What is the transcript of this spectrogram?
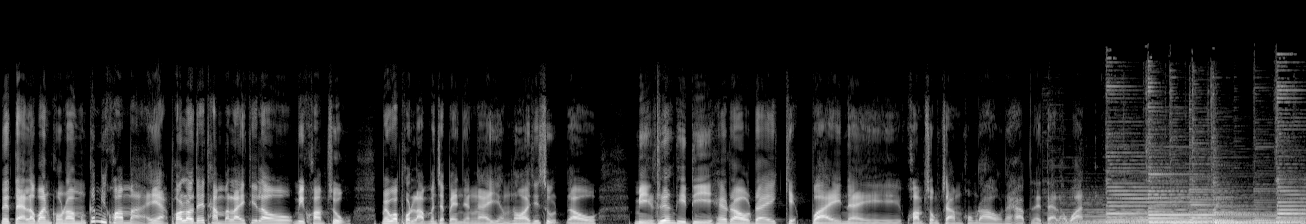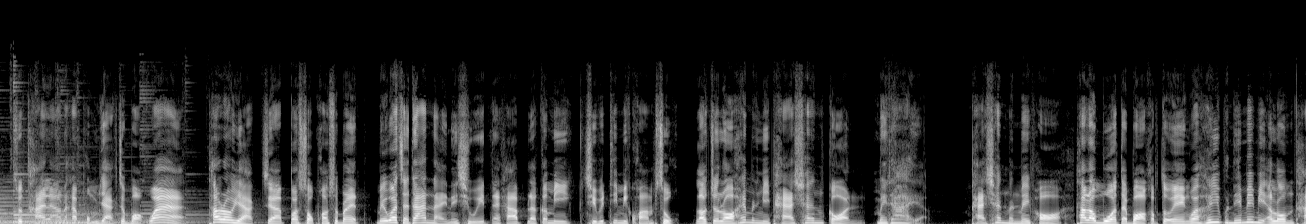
ในแต่ละวันของเรามันก็มีความหมายอะเพราะเราได้ทำอะไรที่เรามีความสุข ไม่ว่าผลลัพธ์มันจะเป็นยังไงอย่างน้อยที่สุดเรามีเรื่องดีๆ ให้เราได้เก็บไว้ในความทรงจำของเรานะครับในแต่ละวัน สุดท้ายแล้วนะครับผมอยากจะบอกว่า ถ้าเราอยากจะประสบความสำเร็จ ไม่ว่าจะด้านไหนในชีวิตนะครับ แล้วก็มีชีวิตที่มีความสุข เราจะรอให้มันมี passion ก่อนไม่ได้อะ passion มันไม่พอ ถ้าเรามัวแต่บอกกับตัวเองว่าเฮ้ยวันนี้ไม่มีอารมณ์ท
